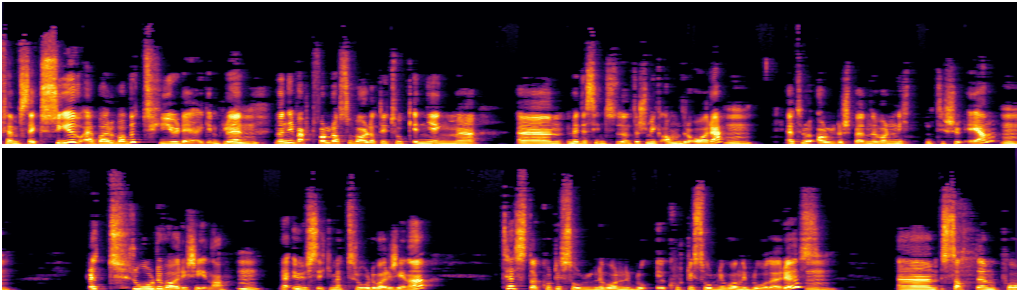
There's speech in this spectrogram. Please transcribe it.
5, 6, 7, og jeg bare Hva betyr det egentlig? Mm. Men i hvert fall da så var det at de tok en gjeng med eh, medisinstudenter som gikk andre året. Mm. Jeg tror aldersspennet var 19 til 21. Mm. Jeg tror det var i Kina. Mm. Jeg er usikker, men jeg tror det var i Kina. Testa kortisolnivåene i, blod, kortisolnivåene i blodet deres. Mm. Um, satt dem på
